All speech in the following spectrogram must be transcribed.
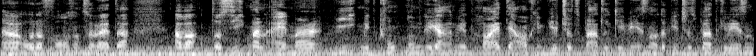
oder Fonds und so weiter. Aber da sieht man einmal, wie mit Kunden umgegangen wird. Heute auch im Wirtschaftsblatt gewesen oder Wirtschaftsblatt gewesen.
